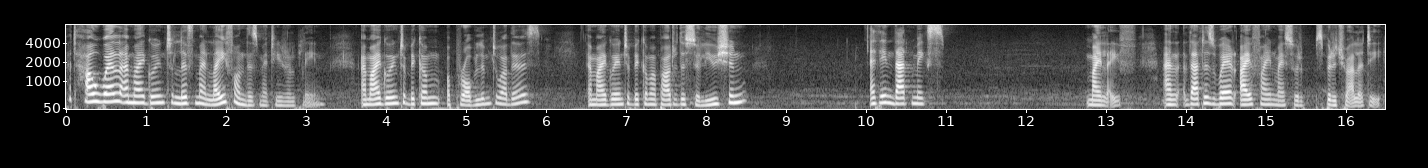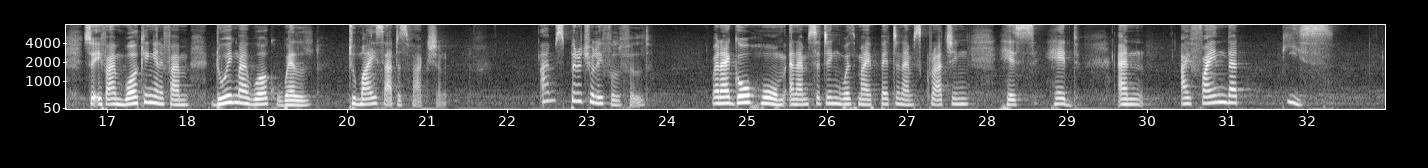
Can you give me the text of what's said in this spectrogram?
But how well am I going to live my life on this material plane? Am I going to become a problem to others? Am I going to become a part of the solution? I think that makes my life. And that is where I find my spirituality. So if I'm working and if I'm doing my work well to my satisfaction, I'm spiritually fulfilled. When I go home and I'm sitting with my pet and I'm scratching his head and I find that peace,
